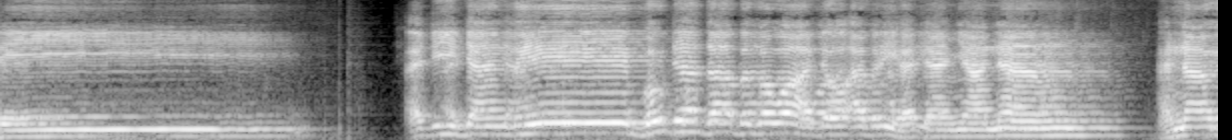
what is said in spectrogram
တည်း အတ္တိတံသေဗုဒ္ဓတဘဂဝတောအပရိဟတညာနံအနာဂ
